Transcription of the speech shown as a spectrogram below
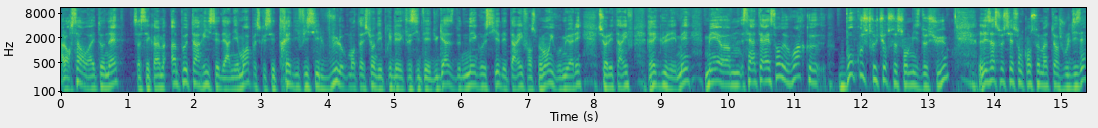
Alors ça, on va être honnête, ça c'est quand même un peu tari ces derniers mois parce que c'est très difficile, vu l'augmentation des prix de l'électricité et du gaz, de négocier des tarifs en ce moment. Il vaut mieux aller sur les tarifs régulés. Mais, euh, c'est intéressant de voir que beaucoup de structures se sont mises dessus. Les associations de consommateurs, je vous le disais,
